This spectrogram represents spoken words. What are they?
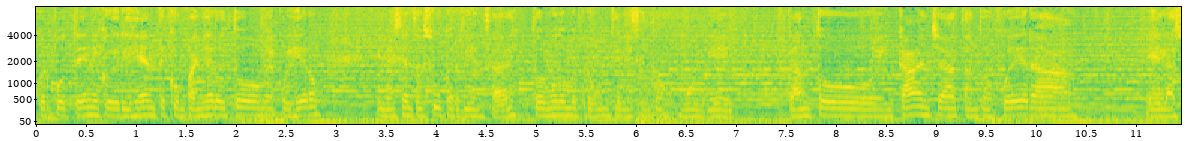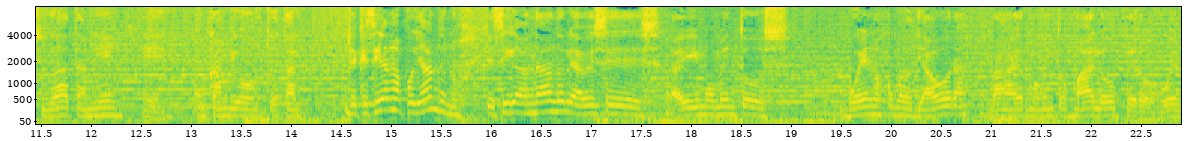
cuerpo técnico, dirigentes, compañeros, todos me acogieron y me siento súper bien, ¿sabes? Todo el mundo me pregunta y me siento muy bien. Tanto en cancha, tanto afuera, en la ciudad también, eh, un cambio total. De que sigan apoyándonos, que sigan dándole, a veces hay momentos buenos como los de ahora, van a haber momentos malos, pero bueno,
